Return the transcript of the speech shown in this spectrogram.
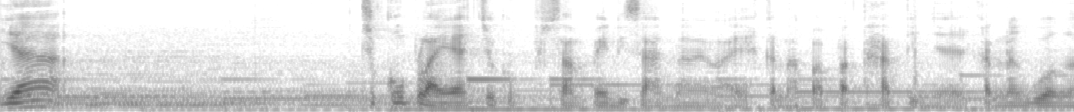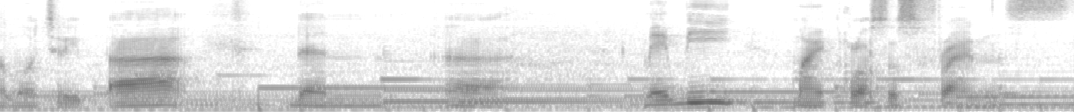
ya cukup lah ya cukup sampai di sana lah ya kenapa patah hatinya. Karena gue nggak mau cerita dan uh, maybe my closest friends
